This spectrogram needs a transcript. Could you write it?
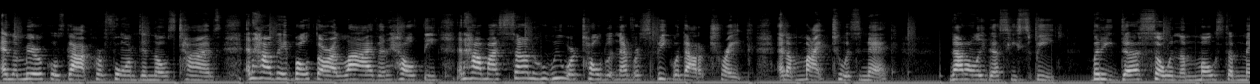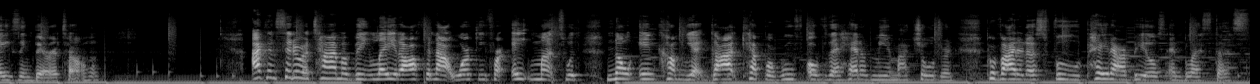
and the miracles God performed in those times, and how they both are alive and healthy, and how my son, who we were told would never speak without a trach and a mic to his neck, not only does he speak, but he does so in the most amazing baritone. I consider a time of being laid off and not working for eight months with no income, yet God kept a roof over the head of me and my children, provided us food, paid our bills, and blessed us.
